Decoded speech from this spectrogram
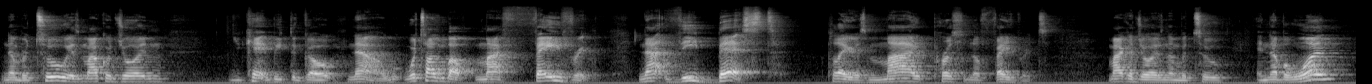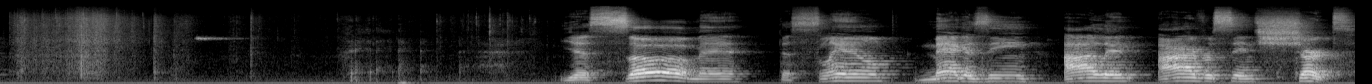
Number two is Michael Jordan. You can't beat the GOAT. Now, we're talking about my favorite not the best players, my personal favorites. Michael Jordan is number two. And number one, yes, sir, man. The Slam Magazine Allen Iverson shirt.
